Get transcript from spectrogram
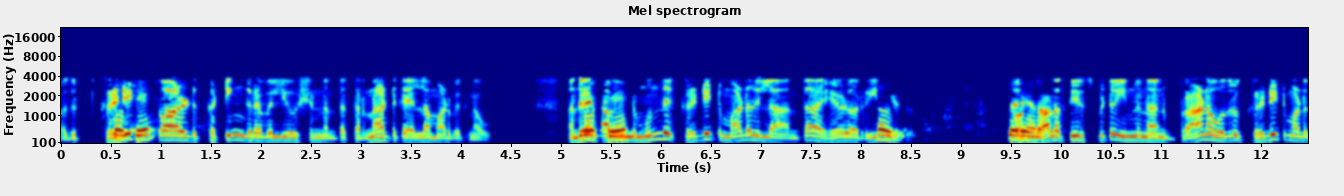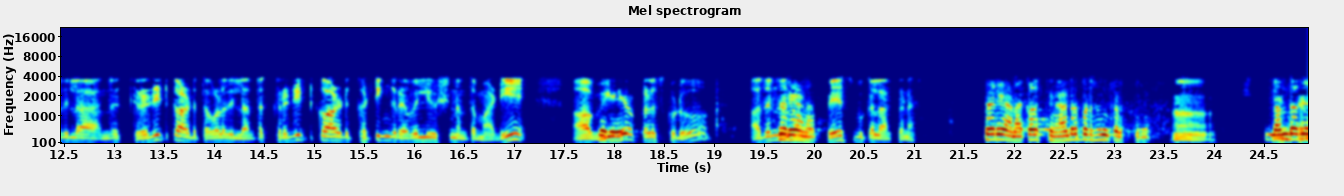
ಅದು ಕ್ರೆಡಿಟ್ ಕಾರ್ಡ್ ಕಟಿಂಗ್ ರೆವಲ್ಯೂಷನ್ ಅಂತ ಕರ್ನಾಟಕ ಎಲ್ಲ ಮಾಡ್ಬೇಕು ನಾವು. ಅಂದ್ರೆ ಮುಂದೆ ಕ್ರೆಡಿಟ್ ಮಾಡೋದಿಲ್ಲ ಅಂತ ಹೇಳೋ ರೀತಿ ಸಾಲ ತೀರ್ಸ್ಬಿಟ್ಟು ಇನ್ನು ನಾನು ಪ್ರಾಣ ಹೋದ್ರು ಕ್ರೆಡಿಟ್ ಮಾಡೋದಿಲ್ಲ ಅಂದ್ರೆ ಕ್ರೆಡಿಟ್ ಕಾರ್ಡ್ ತಗೊಳ್ಳೋದಿಲ್ಲ ಅಂತ ಕ್ರೆಡಿಟ್ ಕಾರ್ಡ್ ಕಟಿಂಗ್ ರೆವಲ್ಯೂಷನ್ ಅಂತ ಮಾಡಿ ಆ ವಿಡಿಯೋ ಕಳಿಸ್ಕೊಡು. ಅದನ್ನ ಫೇಸ್ಬುಕ್ ಅಲ್ಲಿ ಹಾಕೋಣ. ಸರಿ ಅಣ್ಣ ಕಳಿಸ್ತೀನಿ. ಹಂಡ್ರೆಡ್ ಪರ್ಸೆಂಟ್ ಕಳಿಸ್ತೀನಿ. ಹಾ. ನಂದು ಅದು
